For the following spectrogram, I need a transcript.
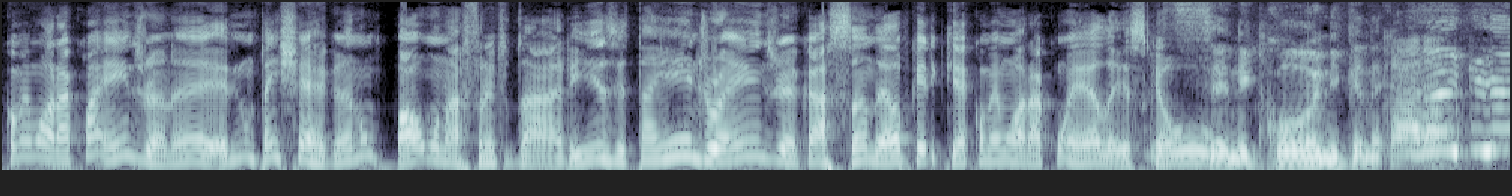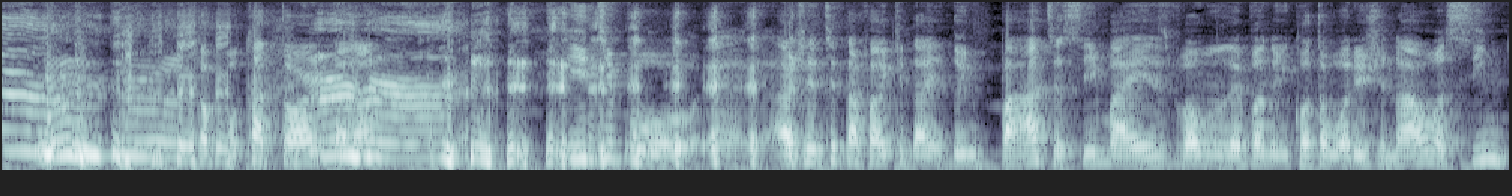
comemorar com a Andrea, né? Ele não tá enxergando um palmo na frente do nariz e tá Andrea, Andrea, caçando ela porque ele quer comemorar com ela. Esse que é o. Cena icônica, né? Cara. com a boca torta lá. E tipo, é, a gente tá falando aqui do empate, assim, mas vamos levando em conta o original, assim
